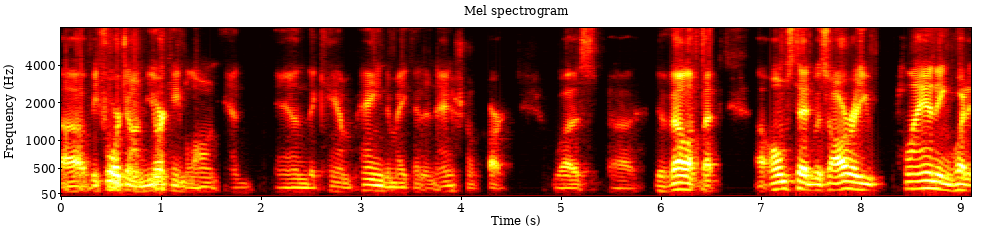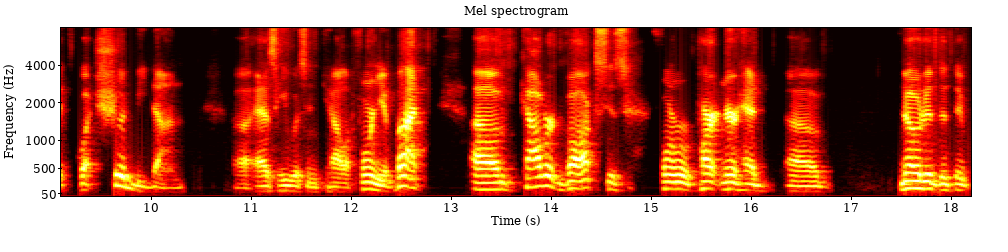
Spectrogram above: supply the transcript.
uh, before John Muir came along and, and the campaign to make it a national park was uh, developed. But uh, Olmsted was already planning what, it, what should be done uh, as he was in California. But um, Calvert Vaux, his former partner, had uh, noted that they,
